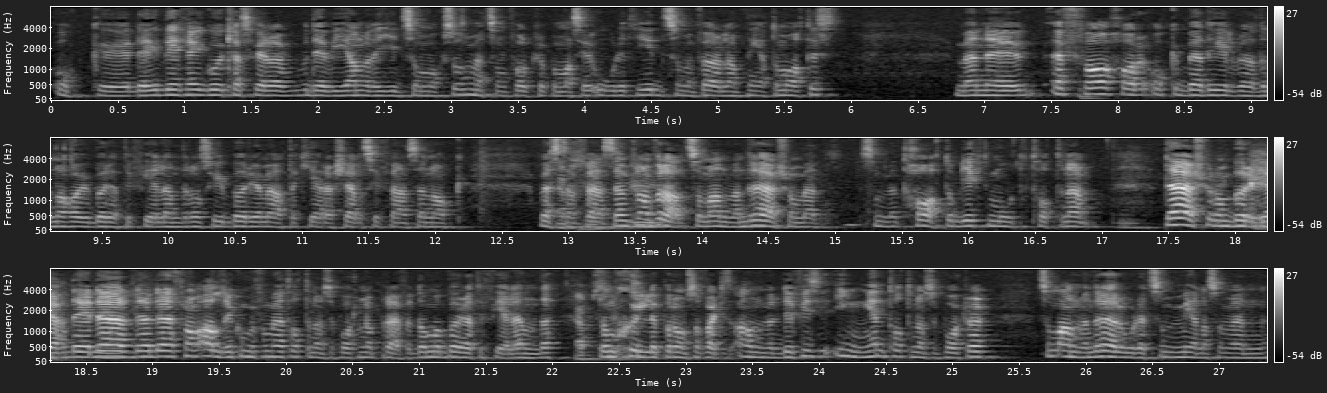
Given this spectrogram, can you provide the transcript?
Och eh, det, det kan ju gå att klassifiera det vi använder jid som också som hets mot folkgrupp om man ser ordet jid som en förolämpning automatiskt. Men eh, FA har, och Badil-bröderna har ju börjat i fel ände. De ska ju börja med att attackera Chelsea-fansen och West Ham-fansen Absolut. framförallt som använder det här som ett, som ett hatobjekt mot Tottenham. Där ska de börja. Det är där, där, därför de aldrig kommer få med Tottenham-supportrarna på det här, för de har börjat i fel ände. Absolut. De skyller på de som faktiskt använder... Det finns ingen Tottenham-supporter som använder det här ordet som menas som, en,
